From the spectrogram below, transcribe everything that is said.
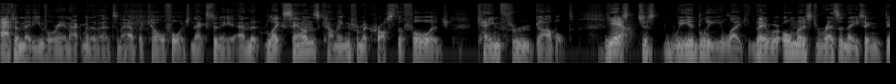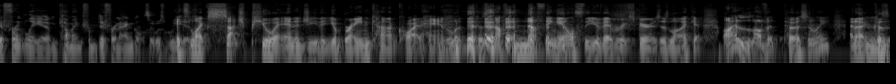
at a medieval reenactment event, and I had the coal forge next to me, and it, like sounds coming from across the forge came through garbled. Yeah, just, just weirdly, like they were almost resonating differently and coming from different angles. It was weird. it's like such pure energy that your brain can't quite handle it because nothing, nothing else that you've ever experienced is like it. I love it personally, and I Mm. because.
